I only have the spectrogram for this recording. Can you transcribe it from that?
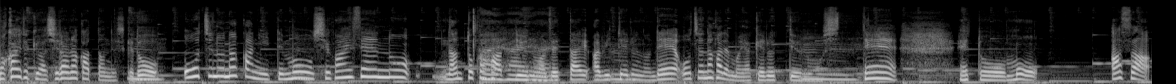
若い時は知らなかったんですけど、うん、お家の中にいても紫外線のなんとか波っていうのは絶対浴びてるので、はいはいはい、お家の中でも焼けるっていうのを知って、うん、えっともう朝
